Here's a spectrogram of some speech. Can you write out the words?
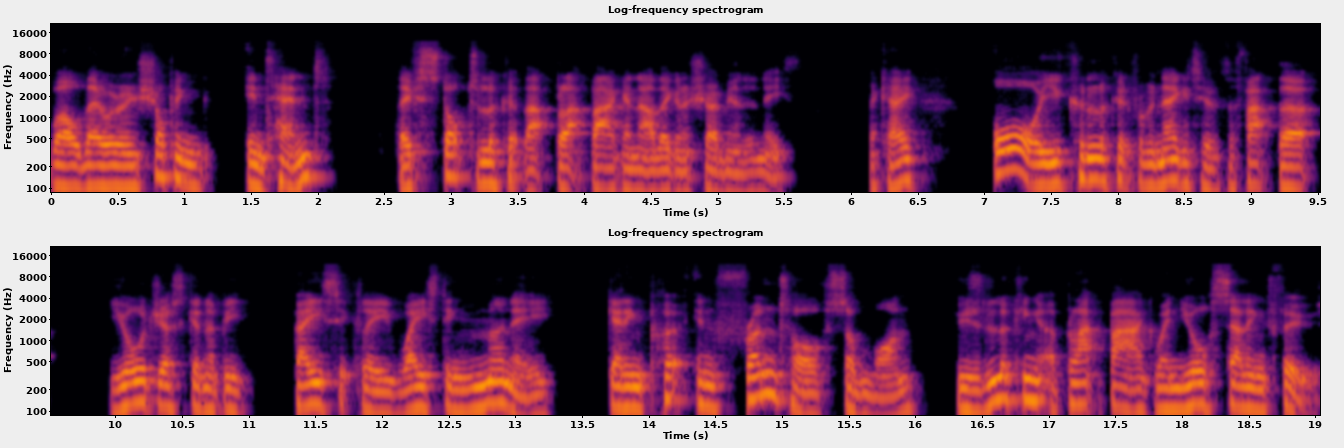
well, they were in shopping intent. They've stopped to look at that black bag and now they're going to show me underneath. Okay. Or you could look at it from a negative, the fact that you're just going to be basically wasting money getting put in front of someone who's looking at a black bag when you're selling food.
